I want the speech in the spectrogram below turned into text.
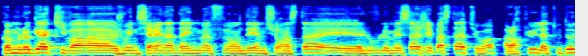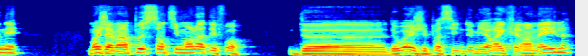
Comme le gars qui va jouer une sérénade à une meuf en DM sur Insta et elle ouvre le message et basta, tu vois. Alors que lui, il a tout donné. Moi, j'avais un peu ce sentiment-là des fois. De, de ouais, j'ai passé une demi-heure à écrire un mail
